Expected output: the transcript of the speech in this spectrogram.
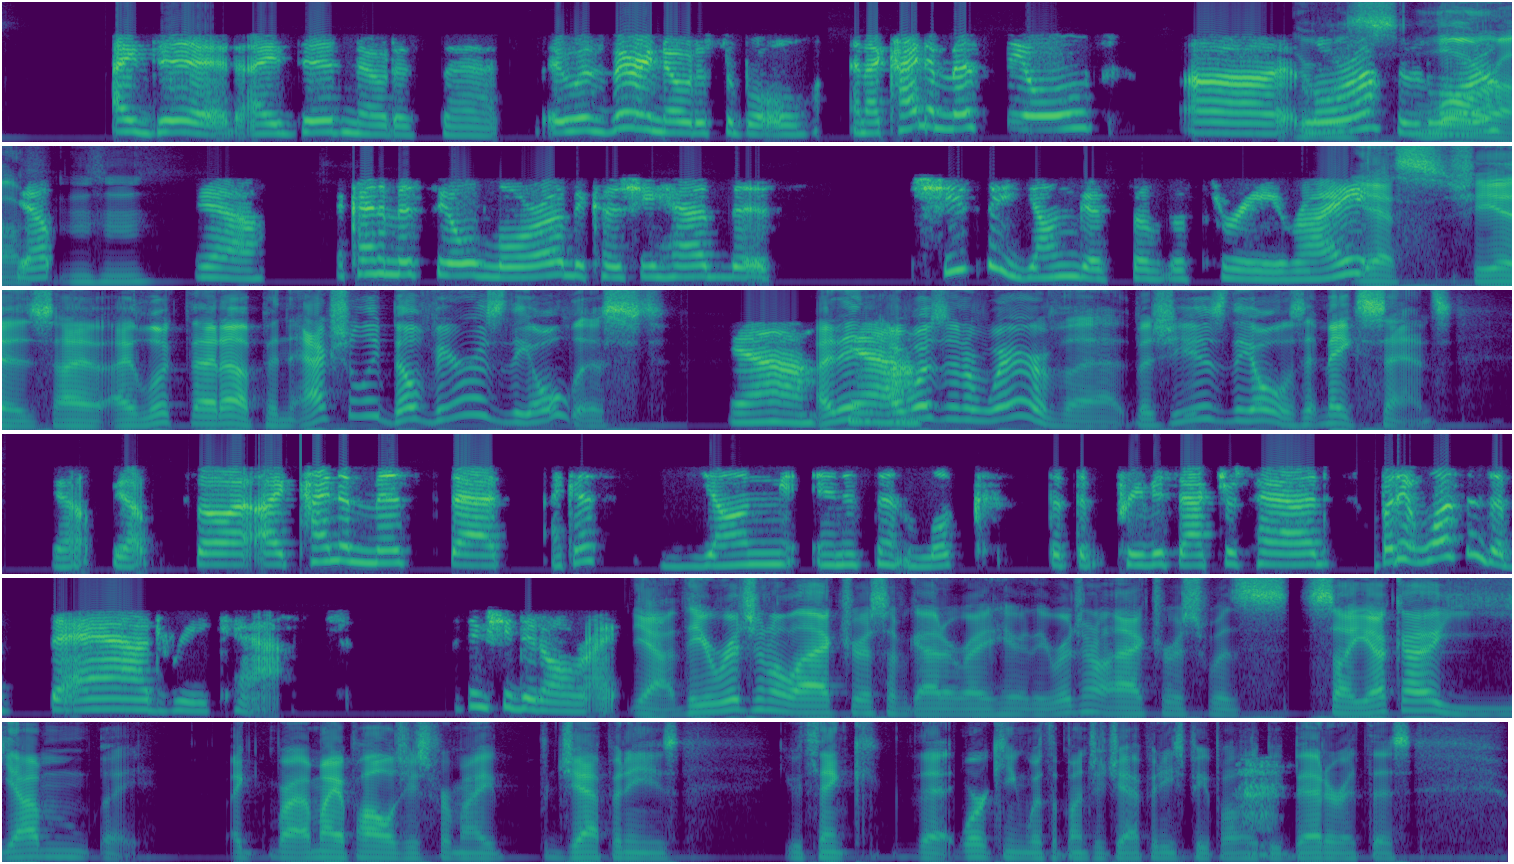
I did. I did notice that. It was very noticeable, and I kind of missed the old uh, Laura. was was Laura. Yep. hmm Yeah. I kind of miss the old Laura because she had this. She's the youngest of the three, right? Yes, she is. I, I looked that up, and actually, Belvira's the oldest. Yeah. I didn't. Yeah. I wasn't aware of that, but she is the oldest. It makes sense. Yep. Yep. So I, I kind of missed that. I guess young, innocent look that the previous actress had, but it wasn't a bad recast. I think she did all right. Yeah, the original actress. I've got it right here. The original actress was Sayaka Yam. Like, my apologies for my Japanese. You think that working with a bunch of Japanese people, I'd be better at this,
